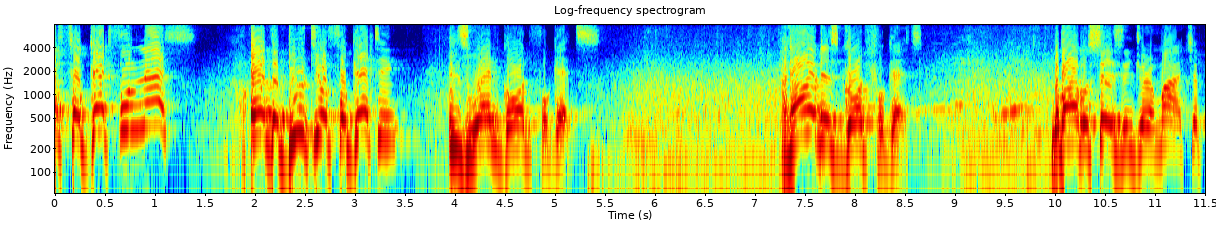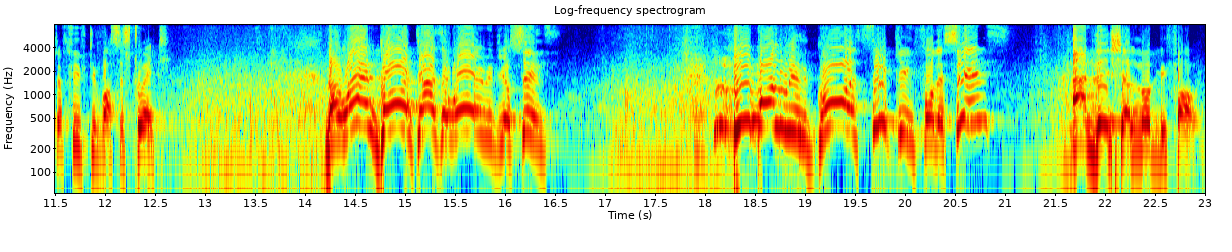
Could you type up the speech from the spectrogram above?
of forgetfulness or the beauty of forgetting is when God forgets. And how does God forget? The Bible says in Jeremiah chapter 50, verses 20 that when God does away with your sins, people will go seeking for the sins and they shall not be found.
